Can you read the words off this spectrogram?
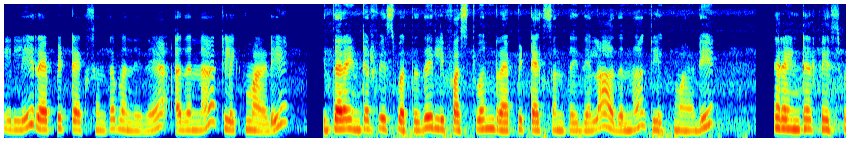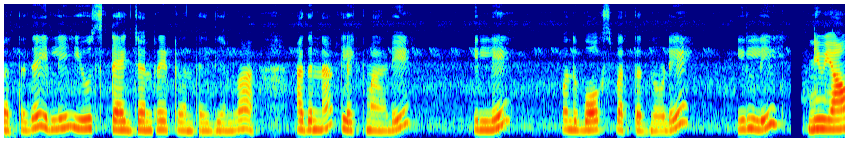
ಇಲ್ಲಿ ರ್ಯಾಪಿಡ್ ಟ್ಯಾಕ್ಸ್ ಅಂತ ಬಂದಿದೆ. ಅದನ್ನು ಕ್ಲಿಕ್ ಮಾಡಿ. ಈ ಥರ ಇಂಟರ್ಫೇಸ್ ಬರ್ತದೆ. ಇಲ್ಲಿ ಫಸ್ಟ್ ಒನ್ ರ್ಯಾಪಿಡ್ ಟ್ಯಾಕ್ಸ್ ಅಂತ ಇದೆಯಲ್ಲ, ಅದನ್ನು ಕ್ಲಿಕ್ ಮಾಡಿ. ಈ ಥರ ಇಂಟರ್ಫೇಸ್ ಬರ್ತದೆ. ಇಲ್ಲಿ ಯೂಸ್ ಟ್ಯಾಗ್ ಜನ್ರೇಟ್ರ್ ಅಂತ ಇದೆಯಲ್ವಾ, ಅದನ್ನು ಕ್ಲಿಕ್ ಮಾಡಿ. ಇಲ್ಲಿ ಒಂದು ಬಾಕ್ಸ್ ಬರ್ತದೆ ನೋಡಿ. ಇಲ್ಲಿ ನೀವು ಯಾವ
